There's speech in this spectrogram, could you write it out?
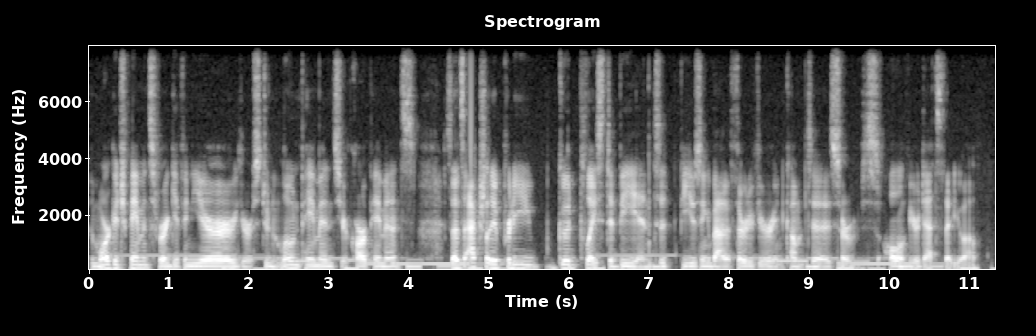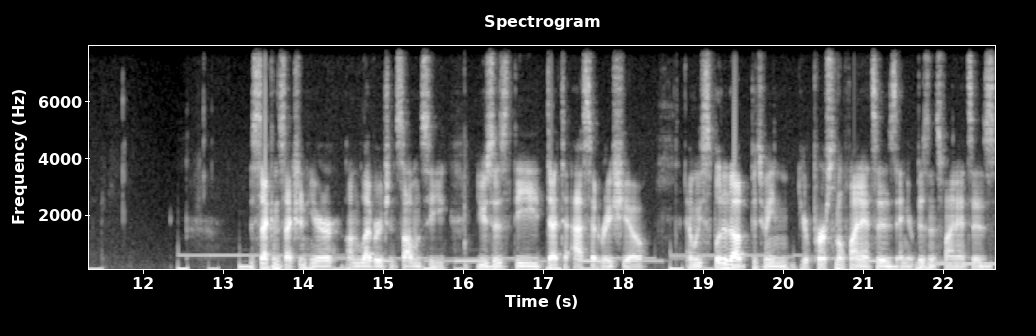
the mortgage payments for a given year, your student loan payments, your car payments. So that's actually a pretty good place to be in, to be using about a third of your income to service all of your debts that you owe. The second section here on leverage and solvency uses the debt to asset ratio And we've split it up between your personal finances and your business finances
